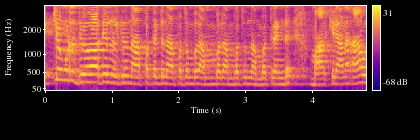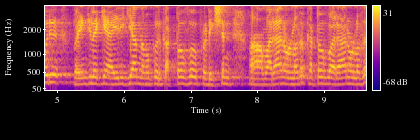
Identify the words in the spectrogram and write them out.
ഏറ്റവും കൂടുതൽ ഉദ്യോഗാർത്ഥികൾ നിൽക്കുന്നത് നാൽപ്പത്തെട്ട് നാൽപ്പത്തൊമ്പത് അമ്പത് അമ്പത്തൊന്ന് അമ്പത്തിരണ്ട് മാർക്കിലാണ് ആ ഒരു റേഞ്ചിലൊക്കെ ആയിരിക്കാം നമുക്കൊരു കട്ട് ഓഫ് പ്രഡിക്ഷൻ വരാനുള്ളത്. കട്ട് ഓഫ് വരാനുള്ളത്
